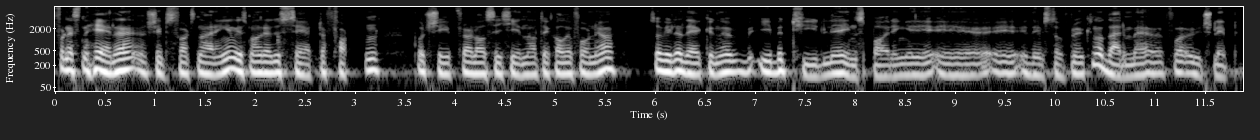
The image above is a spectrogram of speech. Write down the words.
for, nesten hele skipsfartsnæringen, hvis man reduserte farten på et skip fra la oss si Kina til California, så ville det kunne gi betydelige innsparinger i, i, i drivstoffbruken, og dermed få utslipp.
